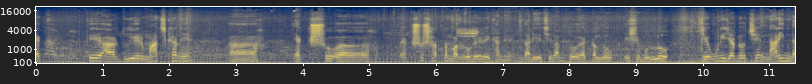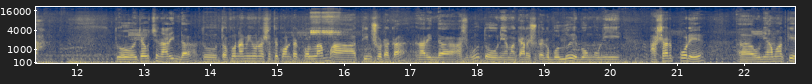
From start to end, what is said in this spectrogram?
এক কে আর দুইয়ের মাঝখানে একশো একশো সাত নম্বর রোডের এখানে দাঁড়িয়েছিলাম। তো একটা লোক এসে বলল যে উনি যাবে হচ্ছে নারিন্দা। তো এটা হচ্ছে নারিন্দা। তো তখন আমি ওনার সাথে কন্ট্যাক্ট করলাম তিনশো টাকা নারিন্দা আসব। তো উনি আমাকে আড়াইশো টাকা বলল এবং উনি আসার পরে উনি আমাকে,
